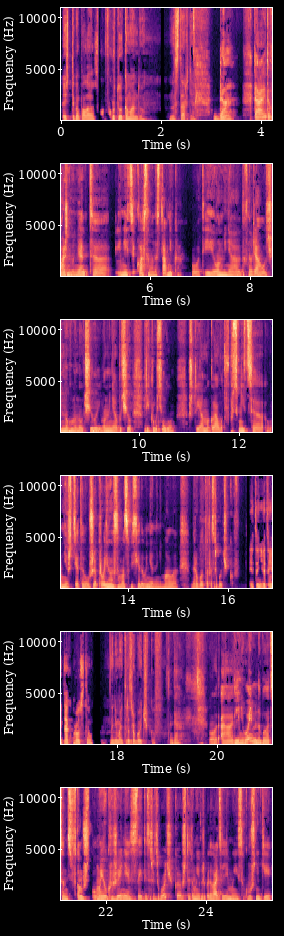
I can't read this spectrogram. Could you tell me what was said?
То есть ты попала в, в крутую команду на старте? Да, да, это важный момент э, иметь классного наставника, вот, и он меня вдохновлял, очень многому научил, и он меня обучил рекрутингу, что я могла, вот, выпускница университета, уже проводила сама собеседование, нанимала на работу разработчиков. Это, это не так просто, нанимать разработчиков. Да. Вот. А для него именно была ценность в том, что мое окружение состоит из разработчиков, что это мои преподаватели, мои сокурсники.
